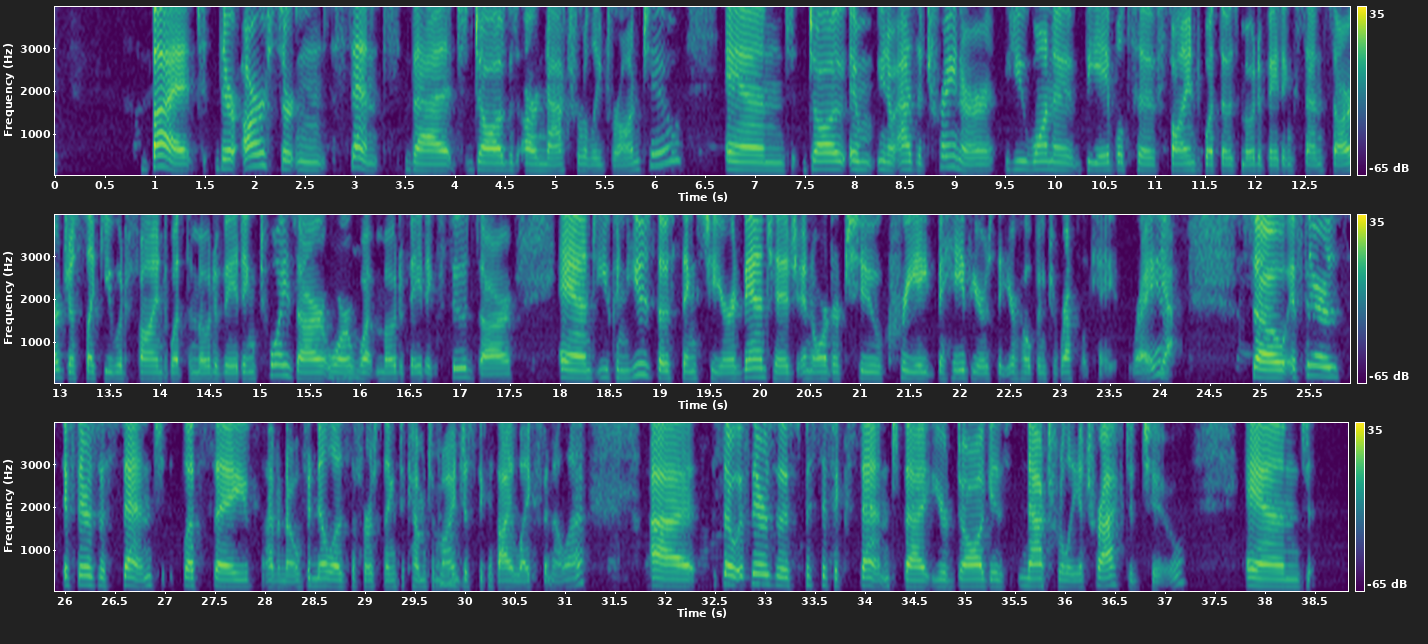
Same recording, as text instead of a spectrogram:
but there are certain scents that dogs are naturally drawn to and dog and you know as a trainer you want to be able to find what those motivating scents are just like you would find what the motivating toys are or mm-hmm. what motivating foods are and you can use those things to your advantage in order to create behaviors that you're hoping to replicate right yeah so if there's if there's a scent let's say i don't know vanilla is the first thing to come to mm-hmm. mind just because i like vanilla uh, so if there's a specific scent that your dog is naturally attracted to, and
